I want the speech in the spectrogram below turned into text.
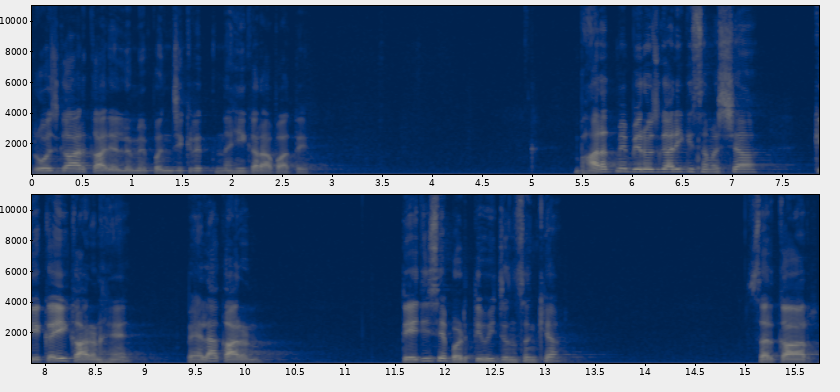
रोज़गार कार्यालय में पंजीकृत नहीं करा पाते। भारत में बेरोजगारी की समस्या के कई कारण हैं। पहला कारण, तेज़ी से बढ़ती हुई जनसंख्या। सरकार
